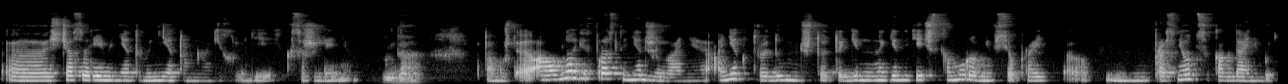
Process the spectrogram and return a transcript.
э, сейчас времени этого нет у многих людей, к сожалению. Да потому что, а у многих просто нет желания, а некоторые думают, что это на генетическом уровне все э, проснется когда-нибудь.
